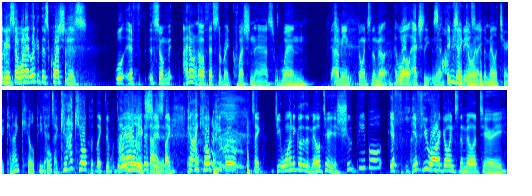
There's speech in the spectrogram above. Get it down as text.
okay, so when I look at this question is, well, if so, I don't know if that's the right question to ask. When, I mean, going to the mil. Well, actually, As no, long it as could I be. go into like- the military, can I kill people? Yeah, it's like, can I kill? p- Like the, the I'm way I really read this excited. is like, can I kill people? it's like, do you want to go to the military to shoot people? If if you are going to the military,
